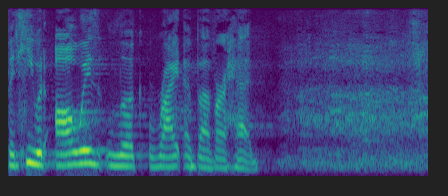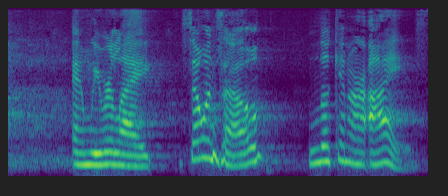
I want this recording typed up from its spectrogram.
But he would always look right above our head. and we were like, so and so, look in our eyes.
